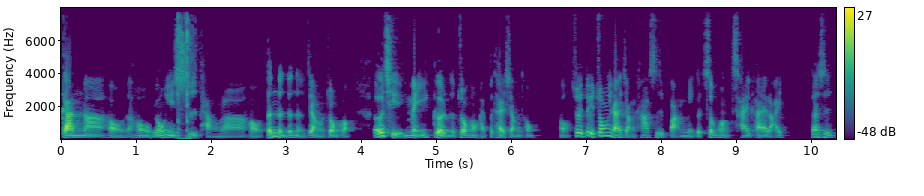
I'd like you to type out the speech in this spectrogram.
干啦，好，然后容易嗜糖啦，好，等等等等这样的状况。而且每一个人的状况还不太相同。好所以对中医来讲，它是把每个状况拆开来，但是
